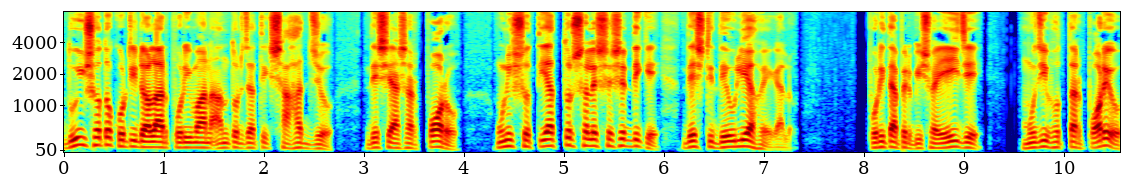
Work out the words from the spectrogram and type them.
দুই শত কোটি ডলার পরিমাণ আন্তর্জাতিক সাহায্য দেশে আসার পরও উনিশশো তিয়াত্তর সালের শেষের দিকে দেশটি দেউলিয়া হয়ে গেল। পরিতাপের বিষয় এই যে, মুজিব হত্যার পরেও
